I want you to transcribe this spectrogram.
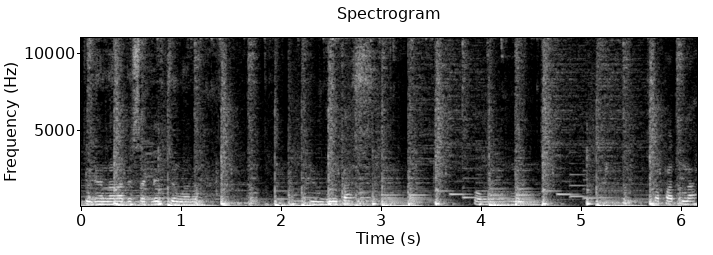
Tingnan lang natin saglit yung ano. Yung butas. Kung sapat na.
